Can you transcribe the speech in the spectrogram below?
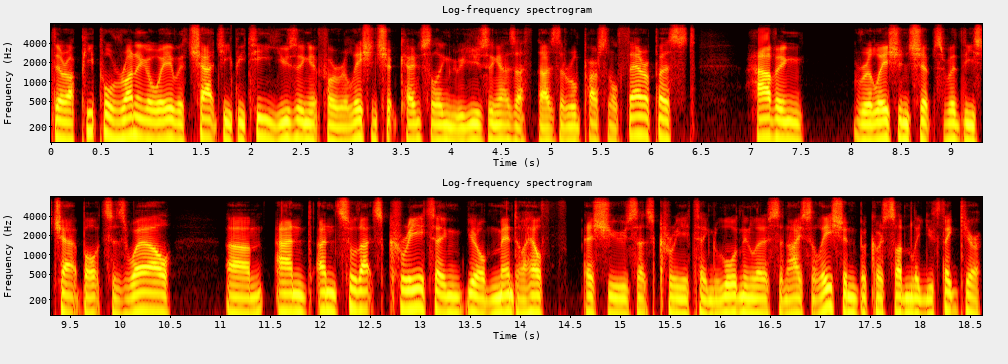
there are people running away with ChatGPT, using it for relationship counseling, using it as a, as their own personal therapist, having relationships with these chatbots as well, um, and and so that's creating you know mental health issues. That's creating loneliness and isolation because suddenly you think you're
